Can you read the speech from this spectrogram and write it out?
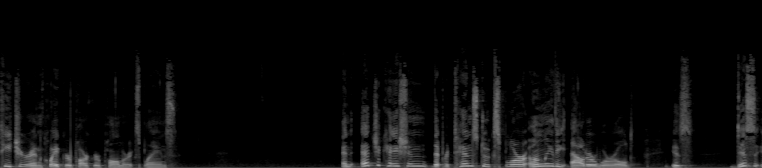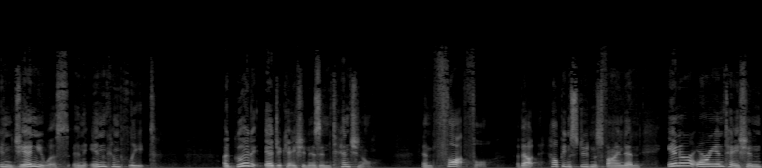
teacher and Quaker Parker Palmer explains, an education that pretends to explore only the outer world is disingenuous and incomplete. A good education is intentional and thoughtful about helping students find an inner orientation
